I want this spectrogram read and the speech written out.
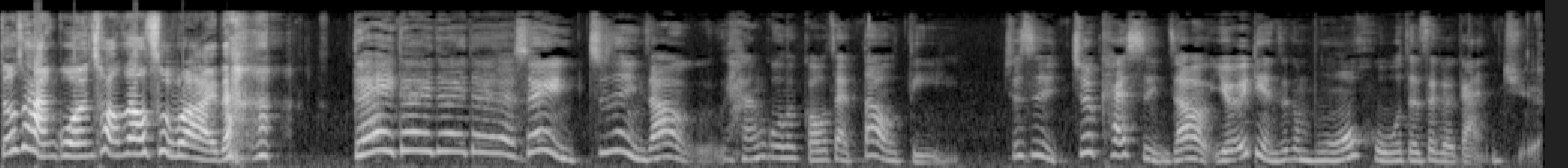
都是韩国人创造出来的。对对对对对，所以就是你知道韩国的狗仔到底。就是就开始，你知道有一点这个模糊的这个感觉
